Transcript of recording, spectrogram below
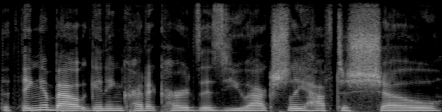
The thing about getting credit cards is you actually have to show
